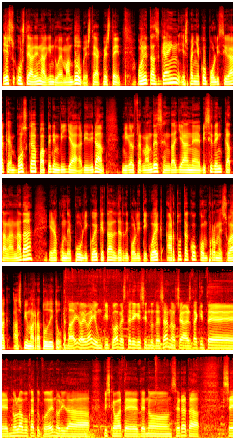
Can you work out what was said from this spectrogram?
ez ustearen agindua eman du besteak beste. Honetaz gain, Espainiako polizioak boska paperen bila ari dira. Miguel Fernández endaian eh, bizi den katalana da, erakunde publikoek eta alderdi politikoek hartutako konpromesuak azpimarratu ditu. Bai, bai, bai, unkitua, besterik ezin dut esan, osea, ez dakite nola bukatuko, eh? hori da pixka bat eh, denon zera, eta ze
